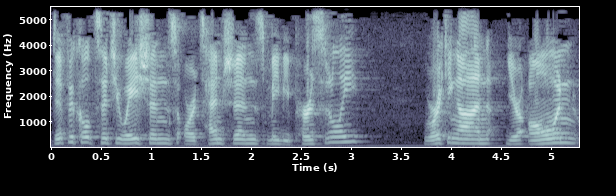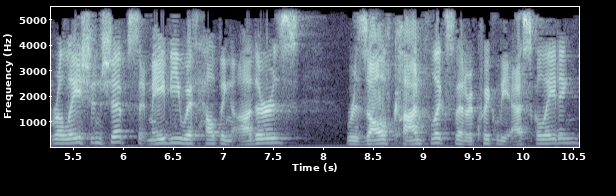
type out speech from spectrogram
Difficult situations or tensions, maybe personally, working on your own relationships, it may be with helping others resolve conflicts that are quickly escalating.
